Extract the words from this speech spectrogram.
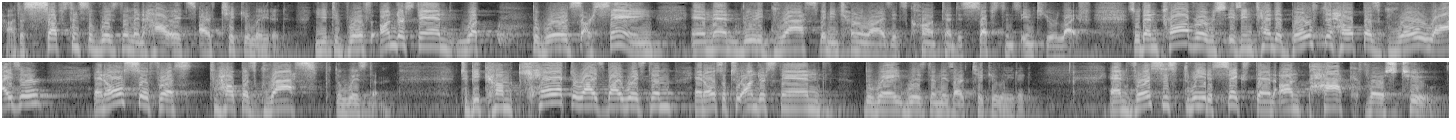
Uh, the substance of wisdom and how it's articulated. You need to both understand what the words are saying and then really grasp and internalize its content, its substance into your life. So then Proverbs is intended both to help us grow wiser and also for us to help us grasp the wisdom, to become characterized by wisdom and also to understand the way wisdom is articulated. And verses 3 to 6 then unpack verse 2.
